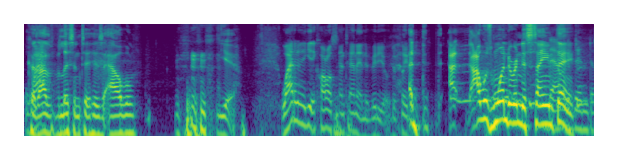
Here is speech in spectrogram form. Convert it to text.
Because I've listened to his album. yeah, why didn't they get Carlos Santana in the video to play? I, The, d- I- I was wondering the same That thing. would've been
